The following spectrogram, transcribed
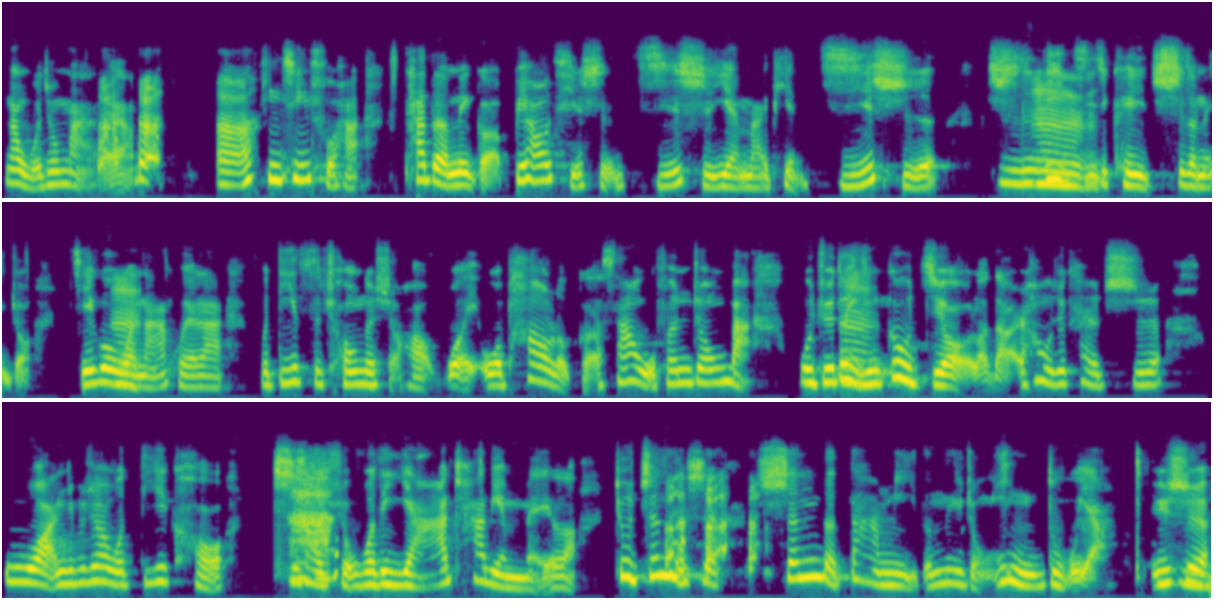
那我就买了呀。啊，听清楚哈，它的那个标题是即食燕麦片，即食就是立即就可以吃的那种。结果我拿回来，我第一次冲的时候，我我泡了个三五分钟吧，我觉得已经够久了的。然后我就开始吃，哇，你不知道我第一口吃下去，我的牙差点没了，就真的是 生的大米的那种硬度呀。于是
